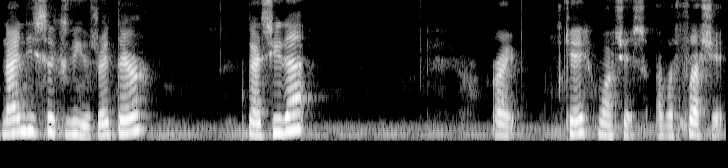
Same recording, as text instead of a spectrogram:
96 views right there. You guys see that? Alright. Okay, watch this. I'll refresh it.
